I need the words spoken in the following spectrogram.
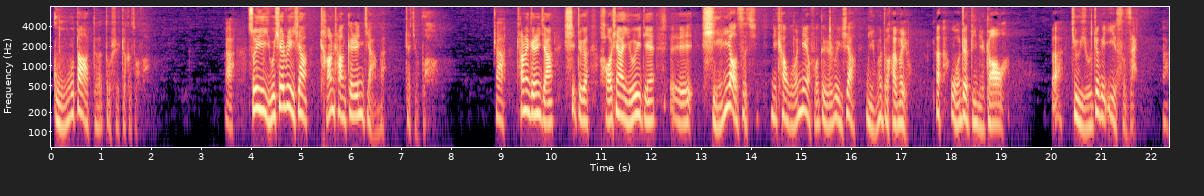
古大德都是这个做法，啊，所以有些瑞相常常跟人讲啊，这就不好，啊，常常跟人讲，这个好像有一点呃炫耀自己，你看我念佛都有瑞相，你们都还没有，我这比你高啊。啊，就有这个意思在，啊，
